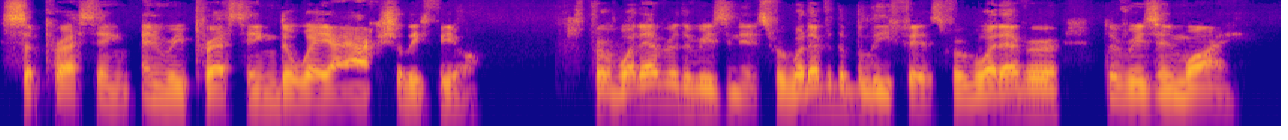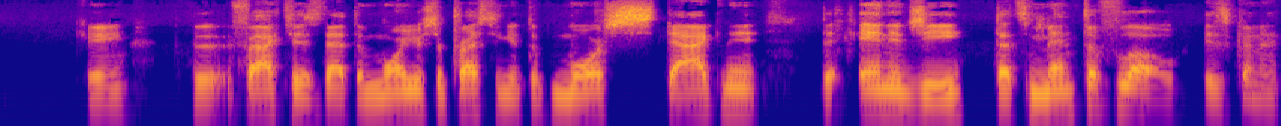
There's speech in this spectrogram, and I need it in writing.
suppressing and repressing the way I actually feel for whatever the reason is, for whatever the belief is, for whatever the reason why Okay. The fact is that the more you're suppressing it, the more stagnant the energy that's meant to flow is going to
